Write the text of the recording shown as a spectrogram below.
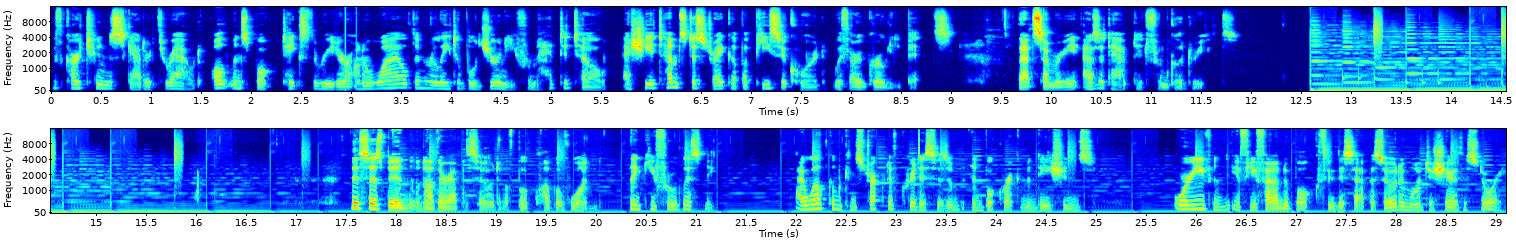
with cartoons scattered throughout, Altman's book takes the reader on a wild and relatable journey from head to toe as she attempts to strike up a peace accord with our grody bits. That summary as adapted from Goodreads. This has been another episode of Book Club of One. Thank you for listening. I welcome constructive criticism and book recommendations, or even if you found a book through this episode and want to share the story,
